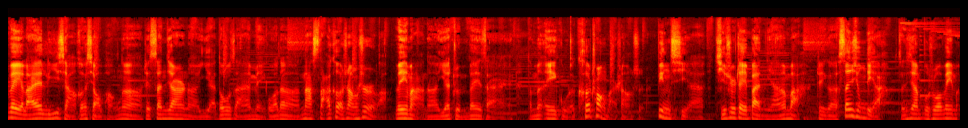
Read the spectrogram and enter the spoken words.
未来、理想和小鹏呢，这三家呢也都在美国的纳斯达克上市了，威马呢也准备在咱们 A 股的科创板上市，并且其实这半年吧，这个三兄弟啊，咱先不说威马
